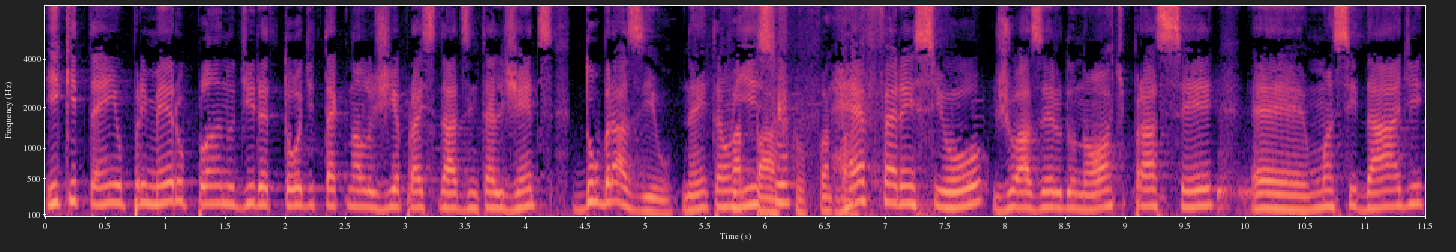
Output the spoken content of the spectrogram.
e que tem o primeiro plano diretor de tecnologia para as cidades inteligentes do Brasil. Né? Então fantástico, isso fantástico. referenciou Juazeiro do Norte para ser é, uma cidade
